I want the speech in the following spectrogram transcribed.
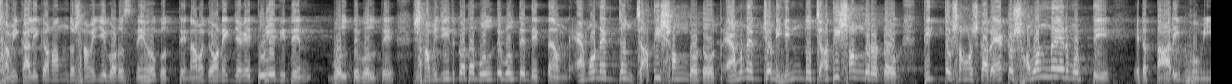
স্বামী কালিকানন্দ স্বামীজি বড় স্নেহ করতেন, আমাকে অনেক জায়গায় তুলে দিতেন বলতে বলতে, স্বামীজির কথা বলতে বলতে দেখতাম এমন একজন জাতি সংগঠক, এমন একজন হিন্দু জাতি সংগঠক তীর্থ সংস্কার, একটা সমন্বয়ের মূর্তি, এটা তারই ভূমি।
